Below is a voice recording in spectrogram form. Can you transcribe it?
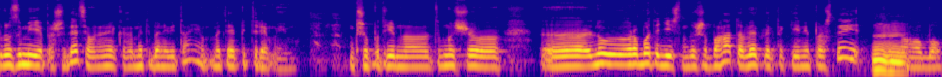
розуміє, про що йдеться, вони каже, ми тебе не вітаємо, ми тебе підтримуємо. Якщо потрібно, тому що е, ну, роботи дійсно дуже багато, виклик такий непростий з одного боку.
